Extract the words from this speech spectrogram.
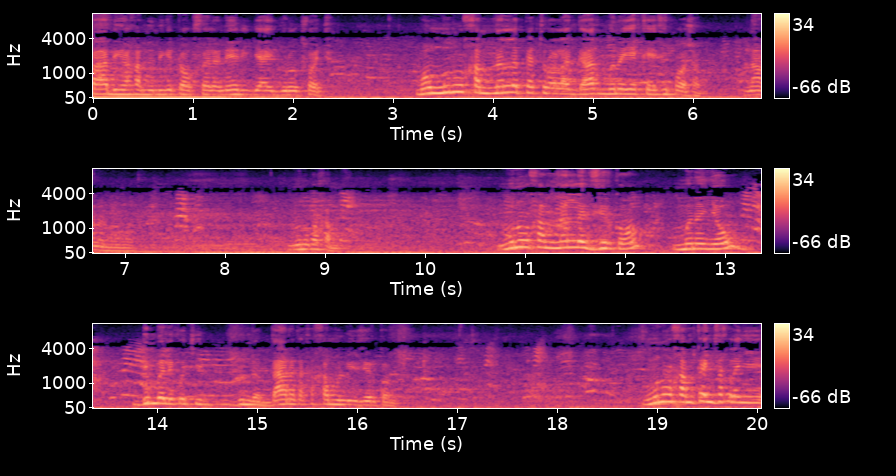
paa bi nga xam ne mi ngi toog fële nee di jaay guróog socc que mënul xam nan la pétrole gaz mon a yekkee si non non non non mënu ko xam mënul xam nan la zircon mën a dimbali ko ci dundam daanaka sax xamul luy zircon mënul xam kañ sax la ñuy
